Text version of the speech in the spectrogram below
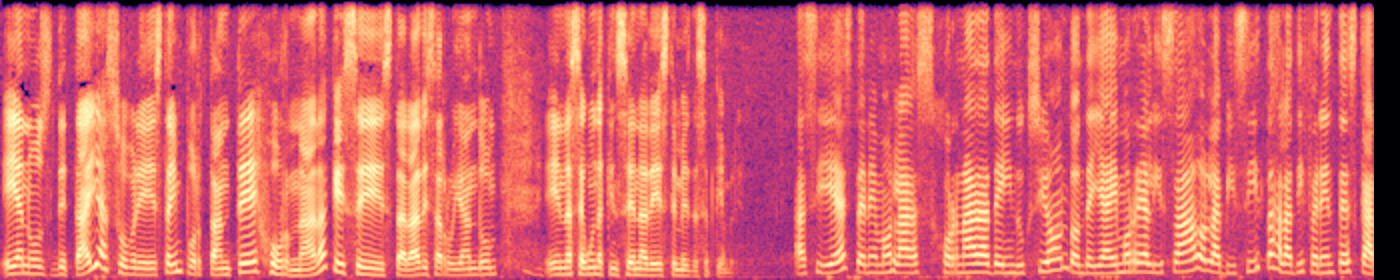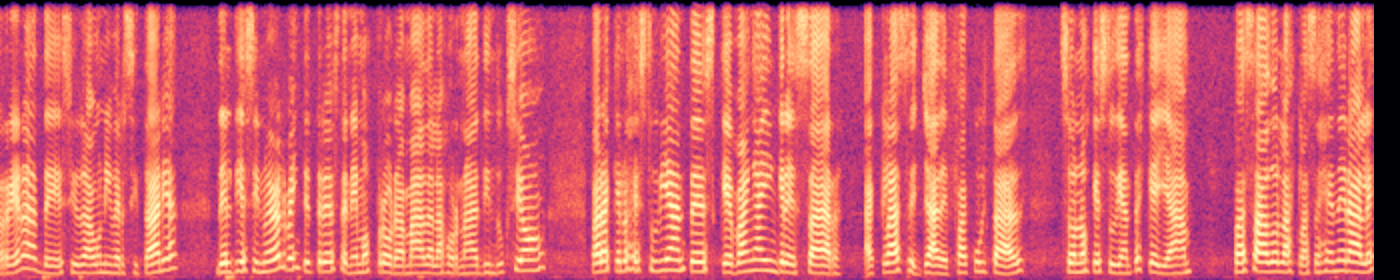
Ella nos detalla sobre esta importante jornada que se estará desarrollando en la segunda quincena de este mes de septiembre. Así es, tenemos las jornadas de inducción donde ya hemos realizado las visitas a las diferentes carreras de Ciudad Universitaria. Del 19 al 23 tenemos programada la jornada de inducción para que los estudiantes que van a ingresar a clases ya de facultad, son los estudiantes que ya han pasado las clases generales,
